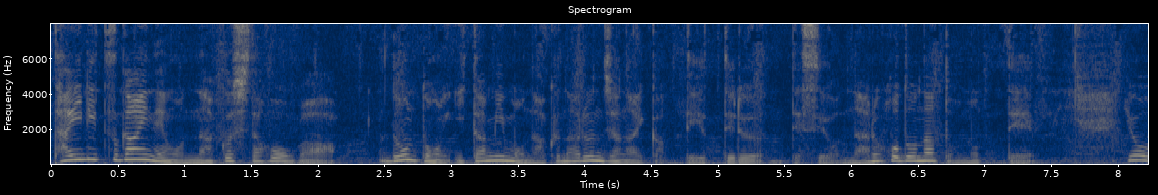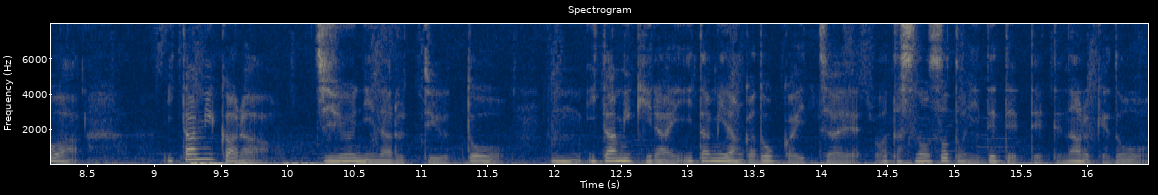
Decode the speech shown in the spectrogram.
対立概念をなくした方がどんどん痛みもなくなるんじゃないかって言ってるんですよ。なるほどなと思って。要は痛みから自由になるっていうと、うん、痛み嫌い痛みなんかどっか行っちゃえ私の外に出てってってなるけど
